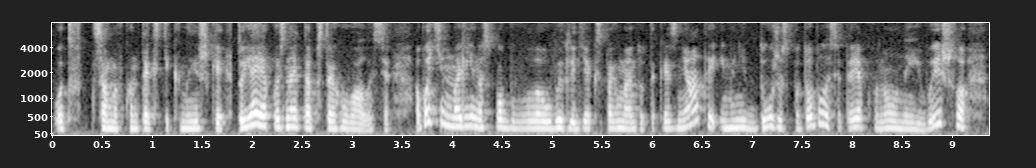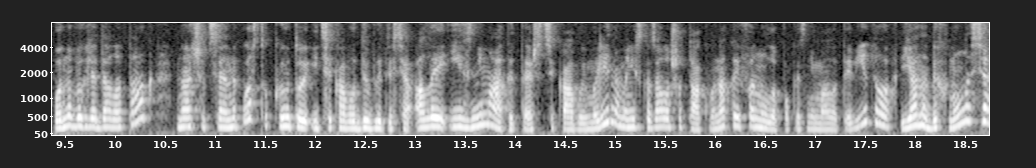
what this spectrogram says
от саме в контексті книжки, то я якось знаєте абстрагувалася. А потім Маріна спробувала у вигляді експерименту таке зняти, і мені дуже сподобалося те, як воно у неї вийшло. Воно виглядало так, наче це не просто круто і цікаво дивитися, але і знімати теж цікаво. І Маріна мені сказала, що так, вона кайфанула, поки знімала те відео. Я надихнулася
